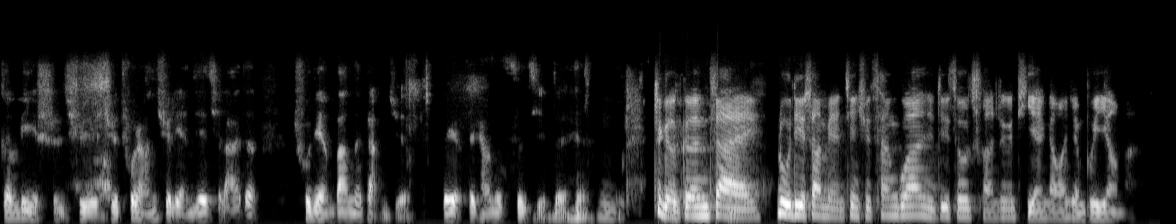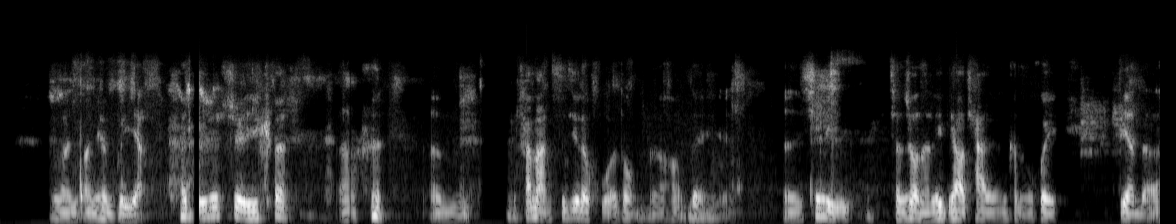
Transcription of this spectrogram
跟历史去去突然去连接起来的触电般的感觉，所以也非常的刺激。对，嗯，这个跟在陆地上面进去参观这艘船，这个体验感完全不一样吧？完完全不一样，它 其实是一个，嗯嗯，还蛮刺激的活动。然后对，嗯，心理承受能力比较差的人可能会变得。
